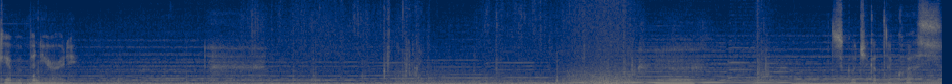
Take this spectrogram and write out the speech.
Okay, we've been here already. Hmm. Let's go check out that quest.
